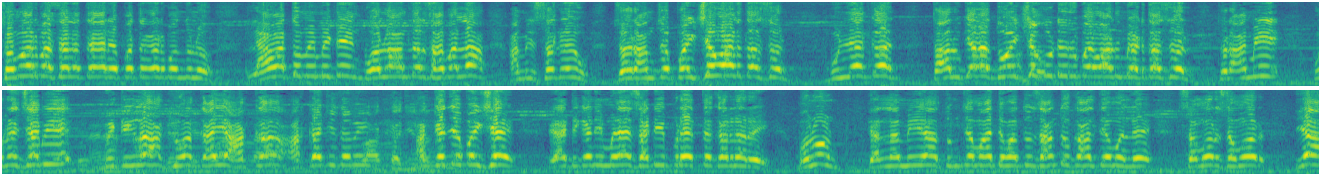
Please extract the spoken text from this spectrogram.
समोर बसायला तयार आहे पत्रकार बंधूंनो. लावा तुम्ही मिटिंग बोलवा आमदार साहेबांना. आम्ही सगळे जर आमचं पैसे वाढत असेल मूल्यांकन तालुक्याला दोनशे कोटी रुपये वाढून भेटत असेल तर आम्ही कुणाच्या बी मिटिंगला किंवा काही हक्का हक्काची जमीन हक्काची जमीन. हक्काचे पैसे या ठिकाणी मिळण्यासाठी प्रयत्न करणार आहे. म्हणून त्यांना मी या तुमच्या माध्यमातून सांगतो काल ते म्हणले समोर समोर या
